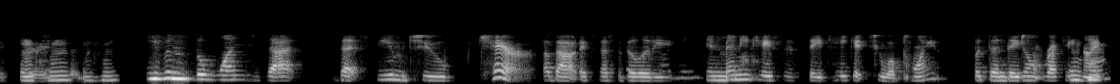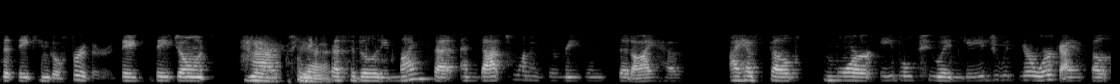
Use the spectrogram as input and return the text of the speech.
mm-hmm, experiences. Mm-hmm, mm-hmm. Even the ones that that seem to care about accessibility, in many cases they take it to a point, but then they don't recognize mm-hmm. that they can go further. They they don't have yes, an yes. accessibility mindset, and that's one of the reasons that I have I have felt more able to engage with your work. I have felt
